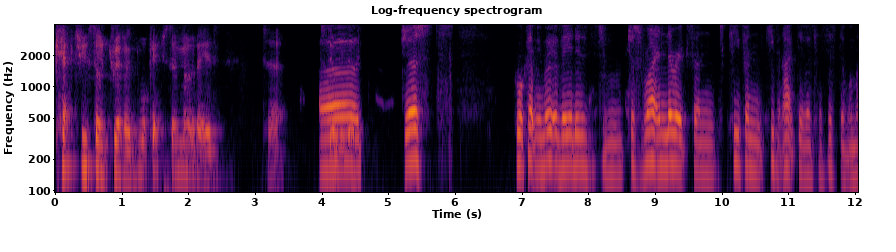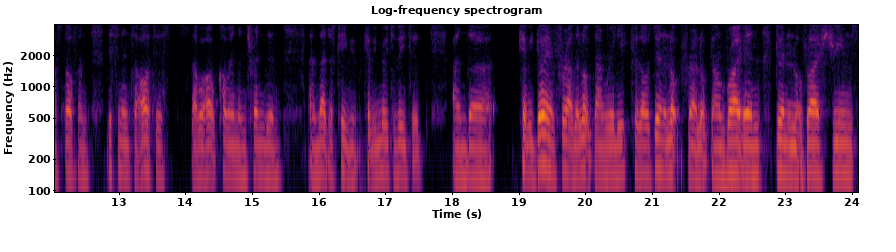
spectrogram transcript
kept you so driven? What kept you so motivated to, to you Uh, just what kept me motivated is just writing lyrics and keeping keeping active and consistent with my stuff and listening to artists that were upcoming and trending and that just kept me kept me motivated and uh, kept me going throughout the lockdown really because I was doing a lot throughout lockdown writing doing a lot of live streams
